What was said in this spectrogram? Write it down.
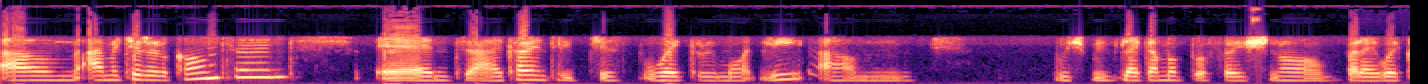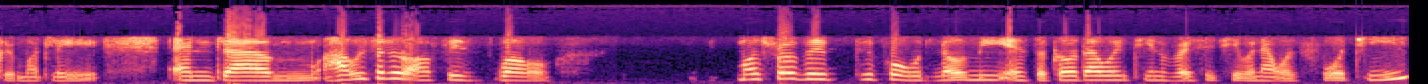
Um, I'm a chartered accountant, and I currently just work remotely. Um, which means like I'm a professional, but I work remotely. And um, how we started off is well, most probably people would know me as the girl that went to university when I was 14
